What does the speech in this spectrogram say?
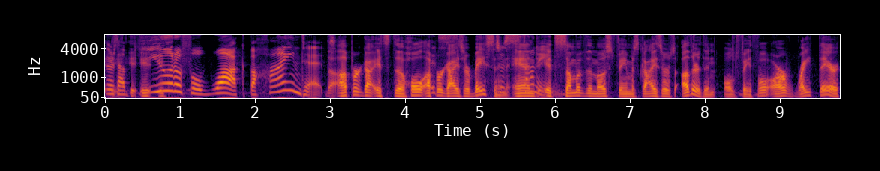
there's a beautiful it, it, walk behind it. The upper guy, it's the whole upper it's geyser basin, and it's some of the most famous geysers other than Old Faithful are right there.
